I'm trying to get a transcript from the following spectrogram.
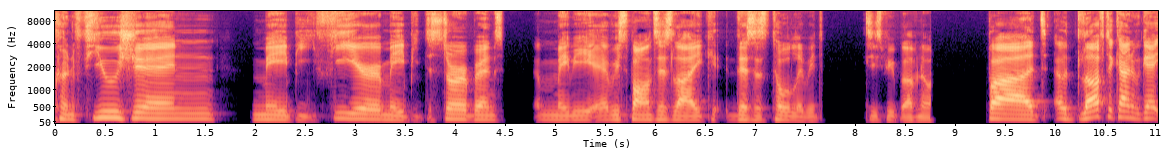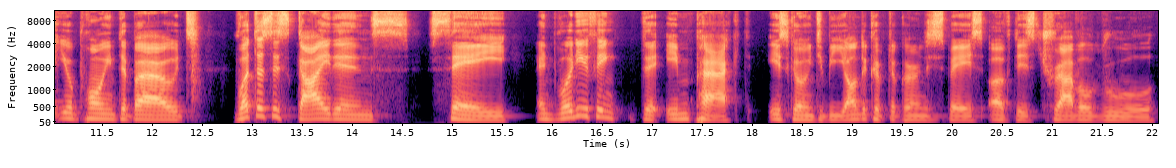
confusion, maybe fear, maybe disturbance, maybe responses like this is totally ridiculous. These people have no. But I would love to kind of get your point about what does this guidance say, and what do you think the impact is going to be on the cryptocurrency space of this travel rule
